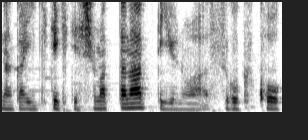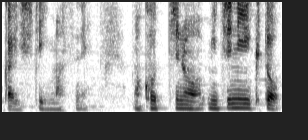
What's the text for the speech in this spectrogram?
なんか生きてきてしまったなっていうのはすごく後悔していますね。まあ、こっちの道に行くと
